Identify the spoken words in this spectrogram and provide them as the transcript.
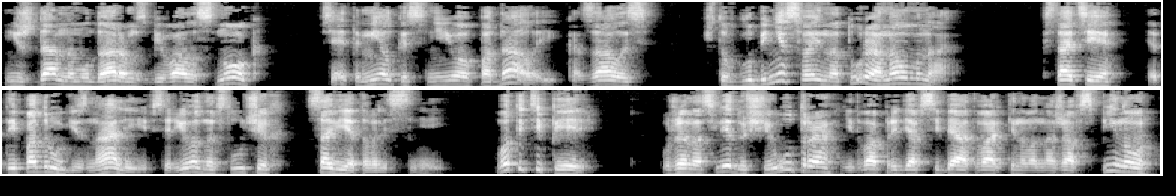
нежданным ударом сбивала с ног, Вся эта мелкость с нее опадала, и казалось, что в глубине своей натуры она умна. Кстати, это и подруги знали, и в серьезных случаях советовались с ней. Вот и теперь, уже на следующее утро, едва придя в себя от Варькиного ножа в спину,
